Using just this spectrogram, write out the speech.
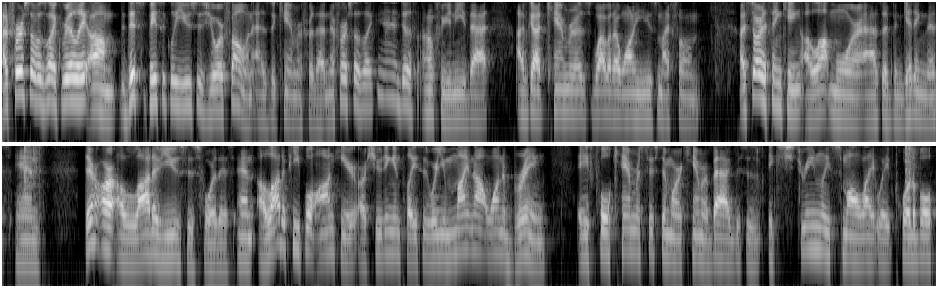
at first I was like, really? Um, this basically uses your phone as the camera for that. And at first I was like, eh, I don't know if you need that. I've got cameras. Why would I want to use my phone? I started thinking a lot more as I've been getting this, and there are a lot of uses for this, and a lot of people on here are shooting in places where you might not want to bring a full camera system or a camera bag. This is extremely small, lightweight, portable,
